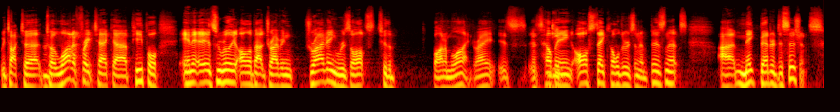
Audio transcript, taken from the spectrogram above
We talked to, mm-hmm. to a lot of freight tech uh, people, and it's really all about driving driving results to the bottom line. Right? It's it's helping all stakeholders in a business uh, make better decisions.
